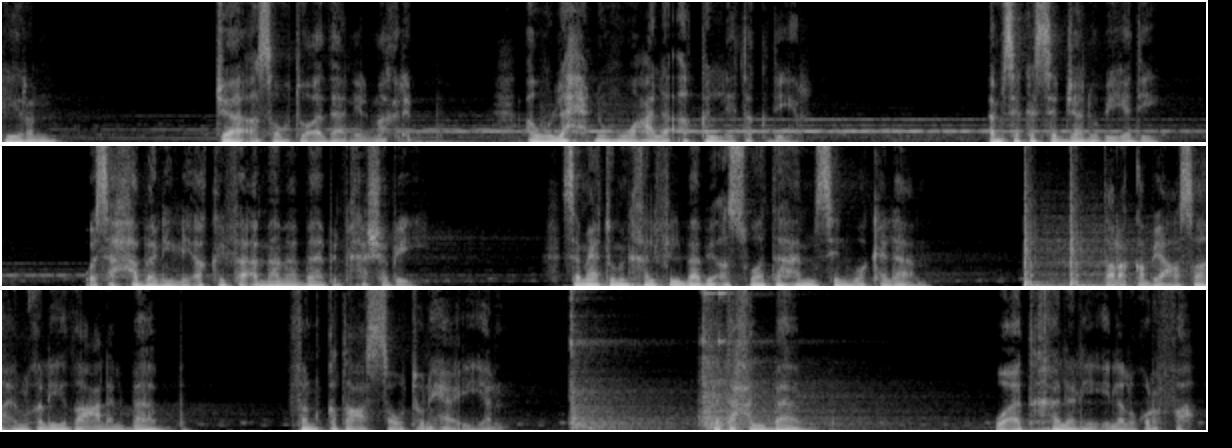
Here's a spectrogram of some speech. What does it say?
أخيرا جاء صوت أذان المغرب أو لحنه على أقل تقدير. أمسك السجان بيدي وسحبني لأقف أمام باب خشبي. سمعت من خلف الباب أصوات همس وكلام. طرق بعصاه الغليظه على الباب فانقطع الصوت نهائيا. فتح الباب وأدخلني إلى الغرفة.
